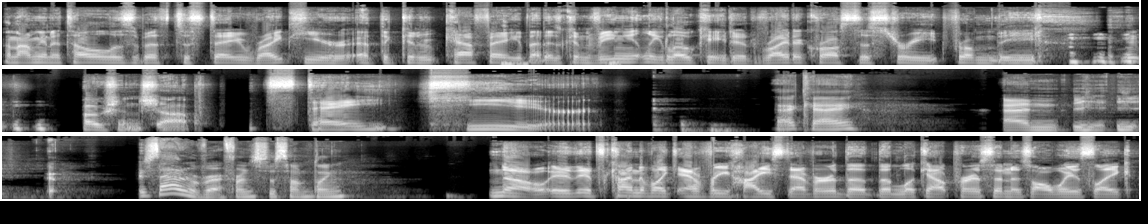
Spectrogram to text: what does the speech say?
And I'm going to tell Elizabeth to stay right here at the ca- cafe that is conveniently located right across the street from the potion shop. Stay here. Okay. And y- y- is that a reference to something? No, it, it's kind of like every heist ever. The the lookout person is always like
